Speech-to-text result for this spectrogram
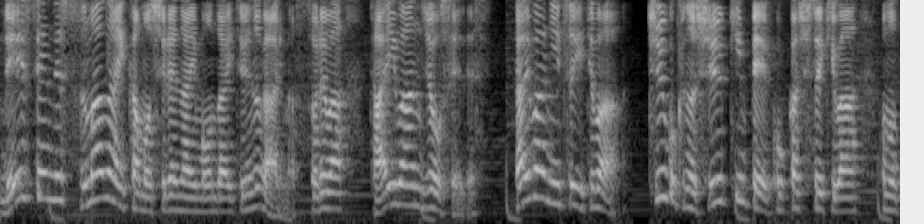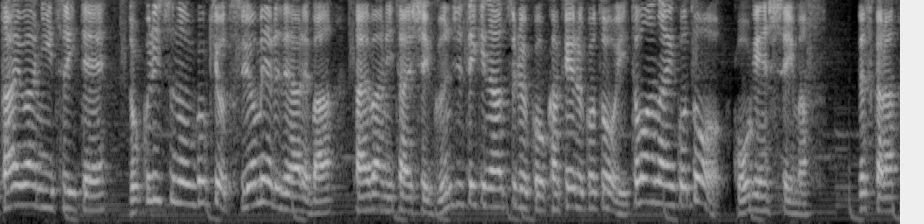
冷戦で済まないかもしれない問題というのがあります。それは台湾情勢です。台湾については中国の習近平国家主席はこの台湾について独立の動きを強めるであれば台湾に対して軍事的な圧力をかけることを厭わないことを公言しています。ですから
